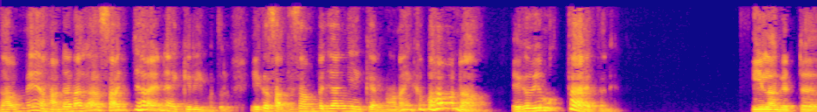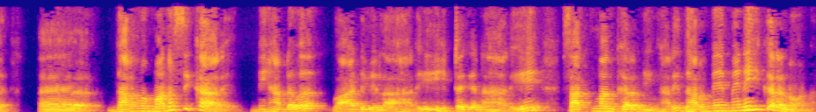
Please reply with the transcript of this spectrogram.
ධර්මයේ හඬනගා සත්‍යයනය කිරීම තුළ. ඒක සති සම්පජඤ්ඤයෙන් කරනවා නම් ඒක භාවනාව. ඒක විමුක්තායතනය. ඊළඟට ධර්ම මානසිකාරය නිහඬව වාඩි වෙලා හරි හිටගෙන හරි සක්මන් කරමින් හරි ධර්මය මෙනෙහි කරනවා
